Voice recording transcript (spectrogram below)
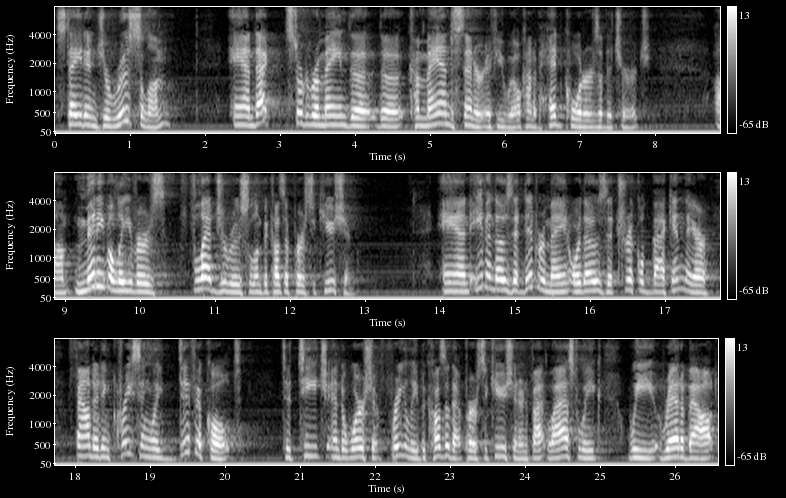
stayed in Jerusalem, and that sort of remained the, the command center, if you will, kind of headquarters of the church. Um, many believers fled Jerusalem because of persecution. And even those that did remain, or those that trickled back in there, found it increasingly difficult to teach and to worship freely because of that persecution. In fact, last week we read about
